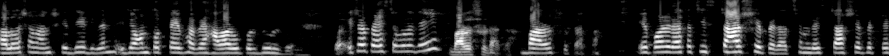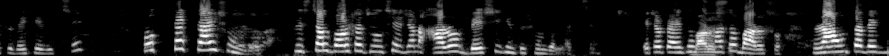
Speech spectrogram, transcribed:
ভালোবাসা মানুষকে দিয়ে দিবেন। এই যে অন্তরটা এইভাবে হাওয়ার উপর দুলবে। তো এটার প্রাইসটা বলে দেই। বারোশো টাকা। বারোশো টাকা। এরপরে দেখাচ্ছি স্টার শেপের আছে। আমরা স্টার শেপেরটা একটু দেখিয়ে দিচ্ছি। প্রত্যেকটাই সুন্দর। ক্রিস্টাল বলটা ঝুলছে এই জন্য আরও বেশি কিন্তু সুন্দর লাগছে। এটার প্রাইস হচ্ছে মাত্র বারোশো। রাউন্ডটা দেখব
